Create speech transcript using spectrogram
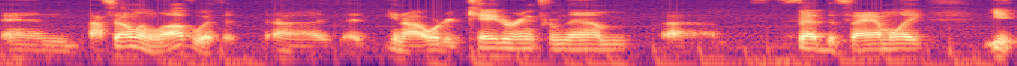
and I fell in love with it. Uh, you know, I ordered catering from them, uh, fed the family. You,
